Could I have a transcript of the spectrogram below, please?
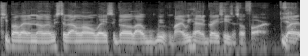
keep on letting them know, man. We still got a long ways to go. Like we, like we had a great season so far, Yeah. but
